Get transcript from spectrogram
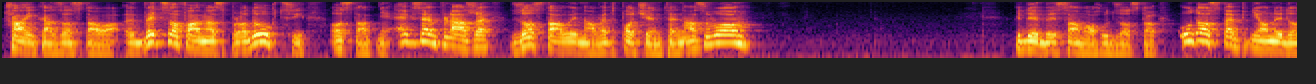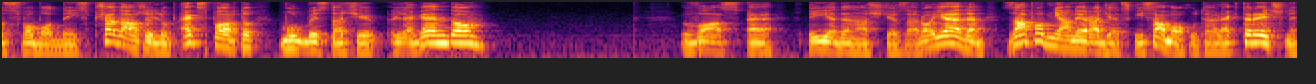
czajka została wycofana z produkcji. Ostatnie egzemplarze zostały nawet pocięte na złom. Gdyby samochód został udostępniony do swobodnej sprzedaży lub eksportu, mógłby stać się legendą. WAZ E1101, zapomniany radziecki samochód elektryczny.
